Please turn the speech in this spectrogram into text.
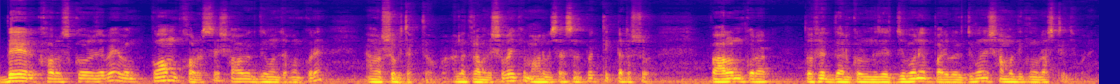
ব্যয়ের খরচ করে যাবে এবং কম খরচে স্বাভাবিক জীবনযাপন করে আমরা সুখী থাকতে পারব। আল্লাহ তালা আমাদের সবাইকে মহানবী সাল্লাম প্রত্যেকটা আদর্শ পালন করার তফিক দান করুন নিজের জীবনে, পারিবারিক জীবনে, সামাজিক এবং রাষ্ট্রীয় জীবনে।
